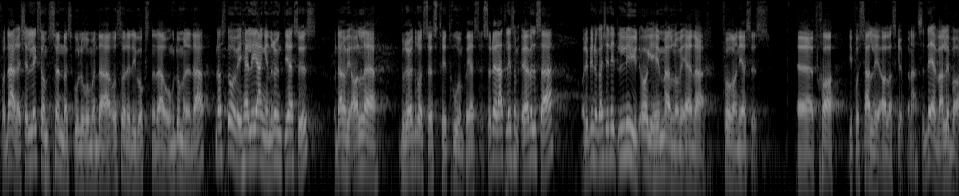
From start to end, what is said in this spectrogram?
For der er ikke liksom søndagsskolerommet der, og så er det de voksne der og ungdommene der. Men der står vi hele gjengen rundt Jesus, og der er vi alle brødre og søstre i troen på Jesus. Så det er dette liksom øvelse, og det blir nok kanskje litt lyd òg i himmelen når vi er der foran Jesus. Eh, fra de forskjellige aldersgruppene. Så det er veldig bra.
